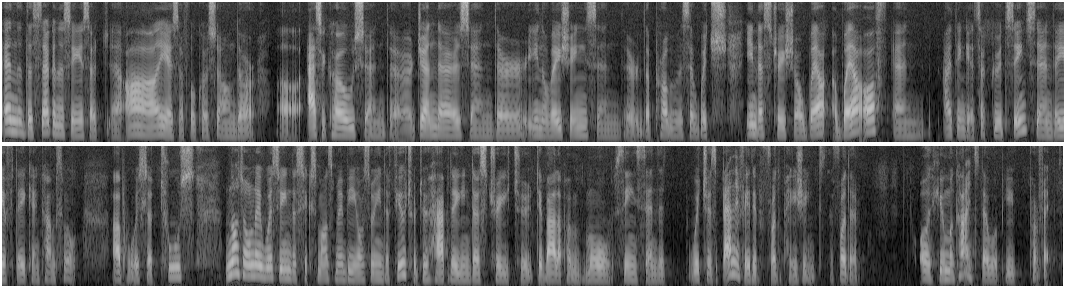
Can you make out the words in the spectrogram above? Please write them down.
And the second thing is that uh, RI is a focus on the uh, ethicals and the genders and their innovations and the, the problems that which industry are well aware of, and I think it's a good thing. And if they can come through up with the tools, not only within the six months, maybe also in the future to help the industry to develop more things and which is benefited for the patient, for the all humankind, that would be perfect.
